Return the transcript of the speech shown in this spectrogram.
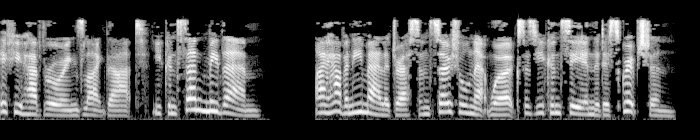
If you have drawings like that, you can send me them. I have an email address and social networks as you can see in the description.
